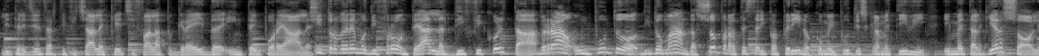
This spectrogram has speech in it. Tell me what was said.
l'intelligenza artificiale che ci fa l'upgrade in tempo reale. Ci troveremo di fronte alla difficoltà, avrà un punto di domanda sopra la testa di Paperino come i punti esclamativi in Metal Gear Solid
